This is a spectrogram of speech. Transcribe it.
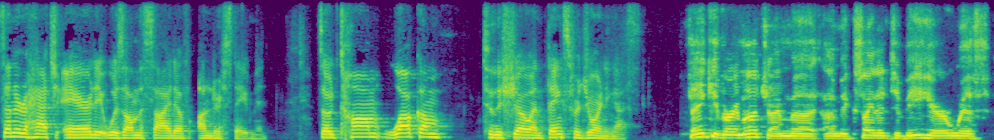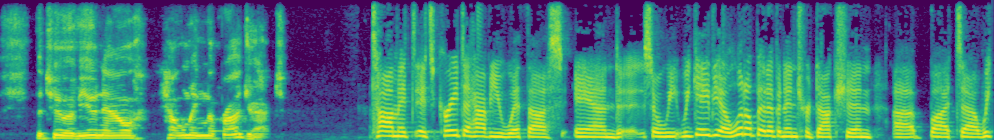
Senator Hatch erred, it was on the side of understatement. So, Tom, welcome to the show, and thanks for joining us. Thank you very much. I'm uh, I'm excited to be here with the two of you now helming the project. Tom, it, it's great to have you with us. And so we, we gave you a little bit of an introduction, uh, but uh, we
